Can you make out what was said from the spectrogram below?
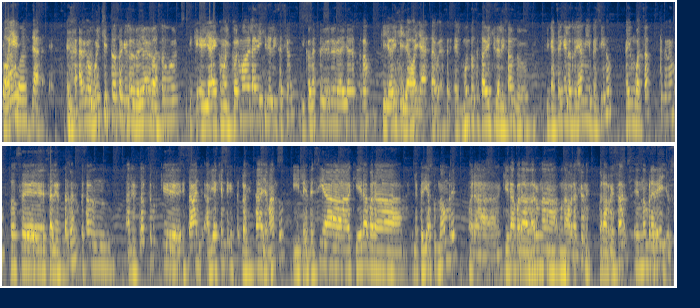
Oye, Ah, bueno. ya, algo muy chistoso que el otro día me pasó, que ya es como el colmo de la digitalización, y con esto yo creo que ya cerramos, que yo dije, ya, oye, ya, está- el mundo se está digitalizando. Y caché que el otro día mi vecino, hay un WhatsApp que tenemos, entonces se alertaron, empezaron a alertarse porque estaban, había gente que los estaba llamando y les decía que era para, les pedía sus nombres, para, que era para dar una, unas oraciones, para rezar en nombre de ellos,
